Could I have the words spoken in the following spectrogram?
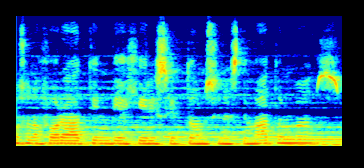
όσον αφορά την διαχείριση των συναισθημάτων μας.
